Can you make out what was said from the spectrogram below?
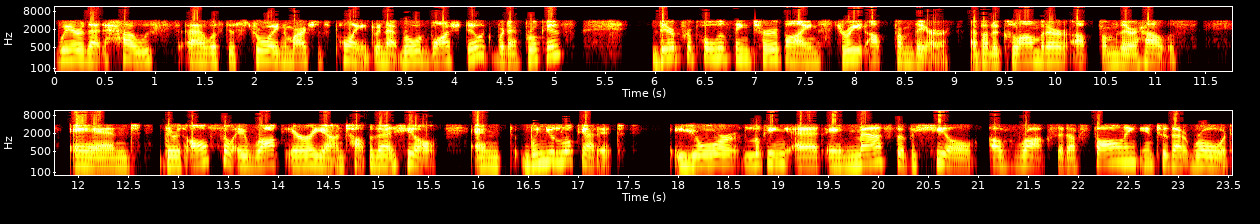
where that house uh, was destroyed in Marches Point, when that road washed out, where that brook is. They're proposing turbines straight up from there, about a kilometer up from their house. And there's also a rock area on top of that hill. And when you look at it, you're looking at a massive hill of rocks that are falling into that road,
